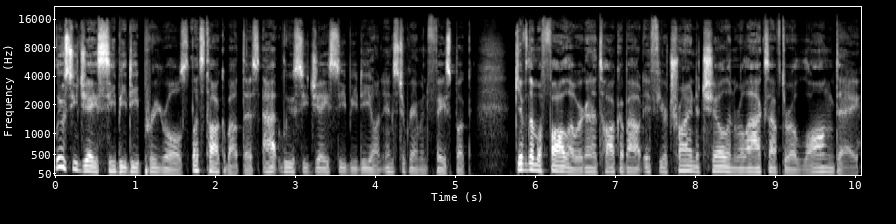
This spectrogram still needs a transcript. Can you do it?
Lucy J CBD pre rolls. Let's talk about this at Lucy J CBD on Instagram and Facebook. Give them a follow. We're going to talk about if you're trying to chill and relax after a long day.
